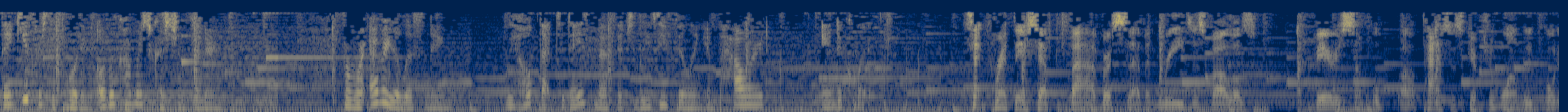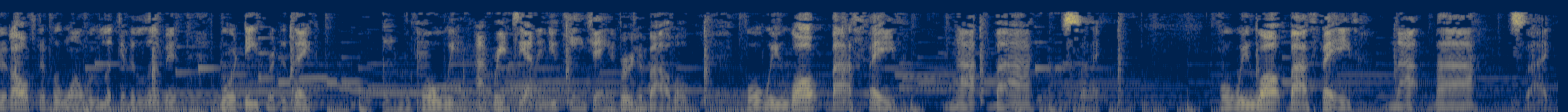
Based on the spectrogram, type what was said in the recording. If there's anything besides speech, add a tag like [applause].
Thank you for supporting Overcomers Christian Center. From wherever you're listening, we hope that today's message leaves you feeling empowered and equipped. 2 Corinthians chapter 5 verse 7 reads as follows. Very simple uh, passage of scripture, one we've quoted often, but one we're looking at a little bit more deeper today. For we, I read to you out of the New King James Version Bible, for we walk by faith, not by sight. For we walk by faith, not by sight.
